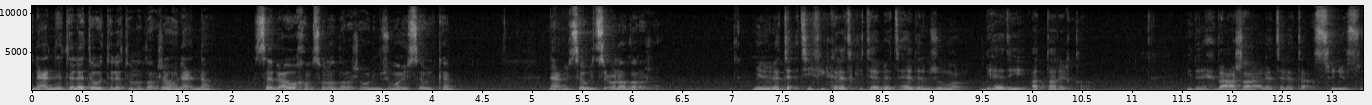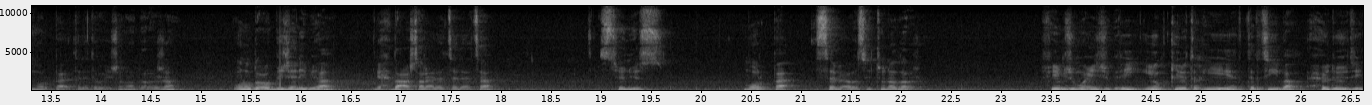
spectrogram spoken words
هنا عندنا 33 درجة وهنا عندنا 57 درجة والمجموع يساوي كم؟ نعم يساوي 90 درجة. من هنا تأتي فكرة كتابة هذا المجموع بهذه الطريقة. إذا 11 على 3 سينوس مربع 23 درجة ونضع بجانبها 11 على 3 سينوس مربع 67 درجة. في مجموع جبري يمكن تغيير ترتيب حدوده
